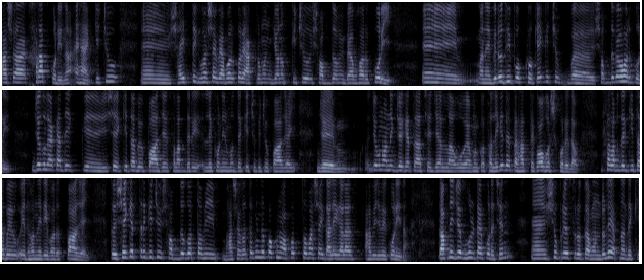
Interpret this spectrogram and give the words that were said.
ভাষা খারাপ করি না। হ্যাঁ কিছু সাহিত্যিক ভাষা ব্যবহার করে আক্রমণজনক কিছু শব্দ আমি ব্যবহার করি। মানে বিরোধী পক্ষকে কিছু শব্দ ব্যবহার করি। যেগুলো একাধিক সে কিতাবে পাওয়া যায় সালাবদের লেখনির মধ্যে কিছু কিছু পাওয়া যায় যে, যেমন অনেক জায়গাতে আছে যে আল্লাহ ও এমন কথা লিখেছে, তার হাত থেকে অবশ করে দাও। সালাবদের কিতাবে এ ধরনের ইবারত পাওয়া যায়। তো সেক্ষেত্রে কিছু শব্দগত আমি ভাষাগত কিন্তু কখনো অকথ্য ভাষায় গালিগালাজ হাবিজাবি করি না। তো আপনি যে ভুলটা করেছেন সুপ্রিয় শ্রোতা মণ্ডলী, আপনাদেরকে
